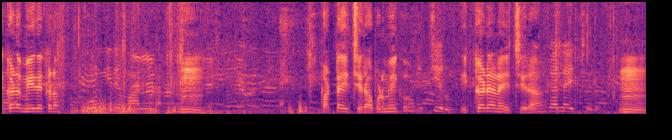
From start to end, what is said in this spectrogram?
ఎక్కడ? మీది ఎక్కడ భువనగిరి మాది. పట్ట ఇచ్చిరా అప్పుడు మీకు? ఇచ్చిర్రు. ఇక్కడనే ఇచ్చిరా? ఇక్కడనే ఇచ్చిర్రు. ఉమ్.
